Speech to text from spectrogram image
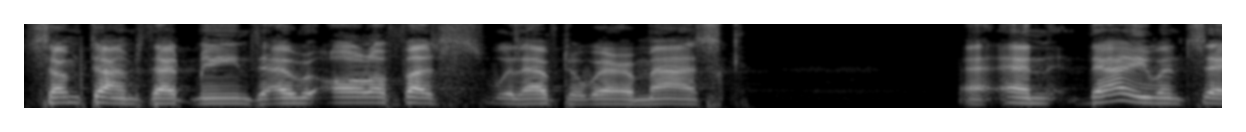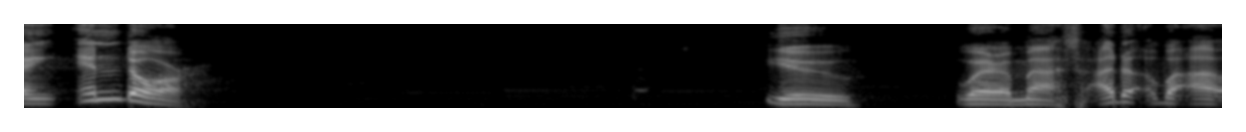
sometimes that means every, all of us will have to wear a mask. And they're even saying indoor, you wear a mask. I don't, uh,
